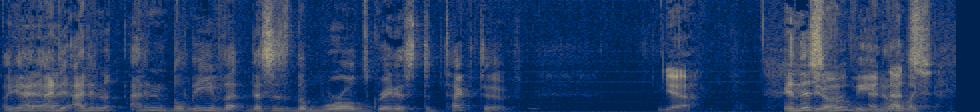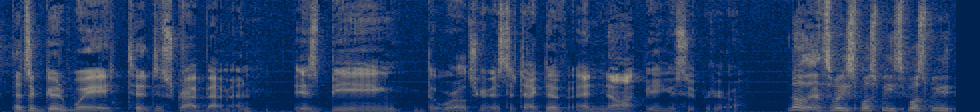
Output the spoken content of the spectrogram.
Like I, I, Yeah. I didn't I didn't believe that this is the world's greatest detective Yeah. In this You know, movie. You and know, that's like that's a good way to describe Batman is being the world's greatest detective and not being a superhero. no, that's what he's supposed to be. He's supposed to be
